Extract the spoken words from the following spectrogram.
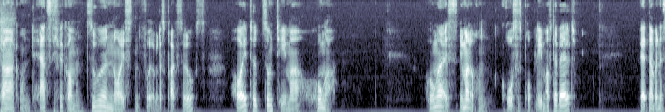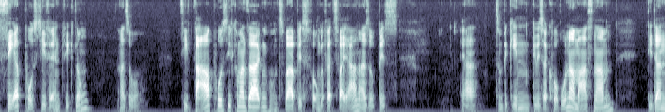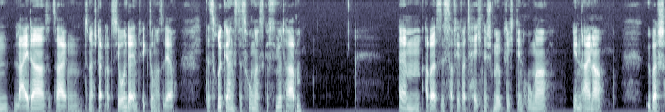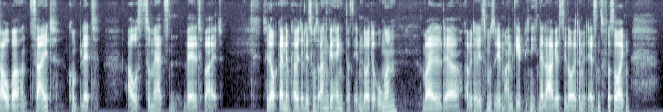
Tag und herzlich willkommen zur neuesten Folge des Praxologs. Heute zum Thema Hunger. Hunger ist immer noch ein großes Problem auf der Welt. Wir hatten aber eine sehr positive Entwicklung. Also sie war positiv, kann man sagen, und zwar bis vor ungefähr zwei Jahren, also bis ja, zum Beginn gewisser Corona-Maßnahmen die dann leider sozusagen zu einer Stagnation der Entwicklung, also der, des Rückgangs des Hungers geführt haben. Ähm, aber es ist auf jeden Fall technisch möglich, den Hunger in einer überschaubaren Zeit komplett auszumerzen, weltweit. Es wird auch gerne dem Kapitalismus angehängt, dass eben Leute hungern, weil der Kapitalismus eben angeblich nicht in der Lage ist, die Leute mit Essen zu versorgen.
